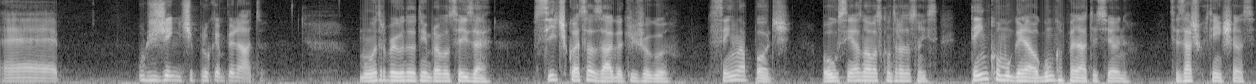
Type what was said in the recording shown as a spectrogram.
é, urgente pro campeonato. Uma outra pergunta que eu tenho pra vocês é: City com essa zaga que jogou, sem Laporte ou sem as novas contratações, tem como ganhar algum campeonato esse ano? Vocês acham que tem chance?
